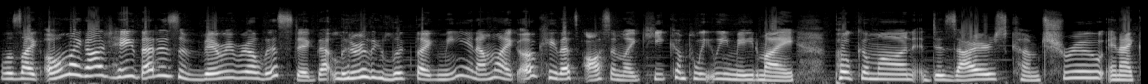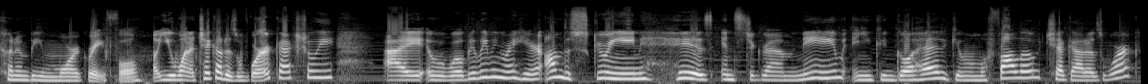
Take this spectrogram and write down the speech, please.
was like, oh my gosh, hey, that is very realistic. That literally looked like me. And I'm like, okay, that's awesome. Like, he completely made my Pokemon desires come true. And I couldn't be more grateful. You want to check out his work, actually? I will be leaving right here on the screen his Instagram name, and you can go ahead give him a follow, check out his work,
